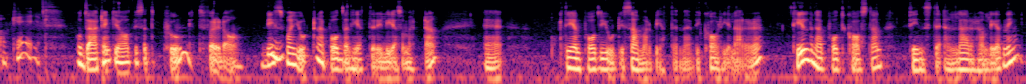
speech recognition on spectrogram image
Okej. Okay. Och där tänker jag att vi sätter punkt för idag. Vi mm. som har gjort den här podden heter Elias och Märta. Eh, och det är en podd gjord i samarbete med vikarielärare. Till den här podcasten finns det en lärarhandledning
